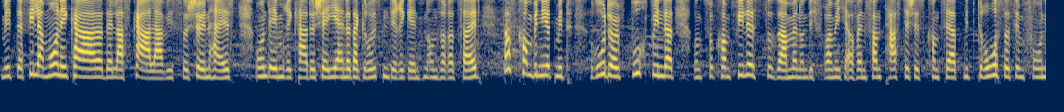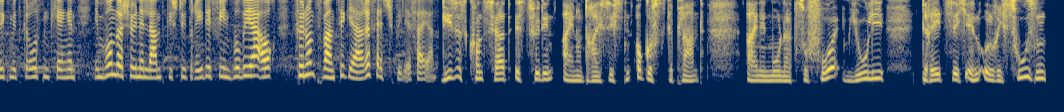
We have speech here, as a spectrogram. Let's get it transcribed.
mit der Philharmonica della Scala, wie es so schön heißt, und eben Riccardo Chailly, einer der größten Dirigenten unserer Zeit. Das kombiniert mit Rudolf Buchbinder und so kommt vieles zusammen und ich freue mich auf ein fantastisches Konzert mit großer Symphonik, mit großen Klängen im wunderschönen Landgestüt Redefin, wo wir ja auch 25 Jahre Festspiele feiern. Dieses Konzert ist für den 31. August geplant. Einen Monat zuvor, im Juli, dreht sich in Ulrichshusen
